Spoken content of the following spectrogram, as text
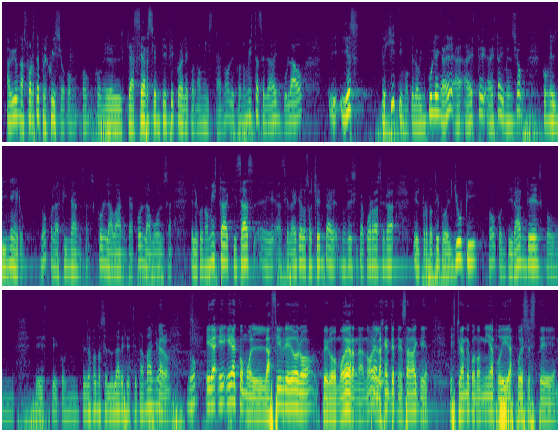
había una suerte de prejuicio con, el quehacer científico del economista. ¿no? El economista se le ha vinculado y, es legítimo que lo vinculen e- a- a este, a esta dimensión, con el dinero, ¿no? con las finanzas, con la banca, con la bolsa. El economista quizás eh, hacia la década de los 80, eh, no sé si te acuerdas, era el prototipo del Yuppie, ¿no? con tirantes, con, este, con teléfonos celulares de este tamaño. Claro. ¿no? Era, e- era como la fiebre de oro, pero moderna, ¿no? Claro. La gente pensaba que estudiando economía podías, pues, este,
